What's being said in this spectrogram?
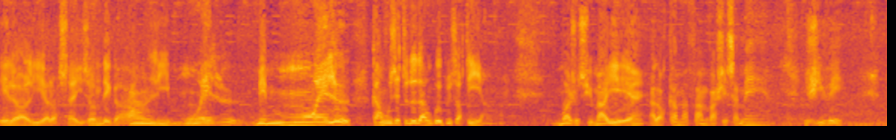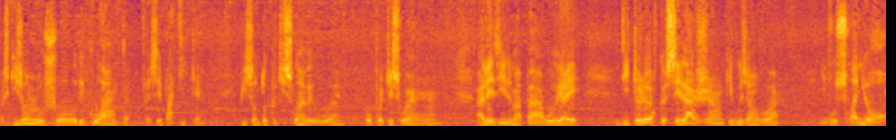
Et leurs lits, alors ça, ils ont des grands lits moelleux, mais moelleux. Quand vous êtes dedans, vous ne pouvez plus sortir. Moi, je suis marié, hein. Alors, quand ma femme va chez sa mère, j'y vais. Parce qu'ils ont l'eau chaude et courante. Enfin, c'est pratique, hein. Puis ils sont aux petits soins avec vous, hein. Aux petits soins, hein. Allez-y de ma part, vous verrez. Dites-leur que c'est l'agent qui vous envoie. Ils vous soigneront.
